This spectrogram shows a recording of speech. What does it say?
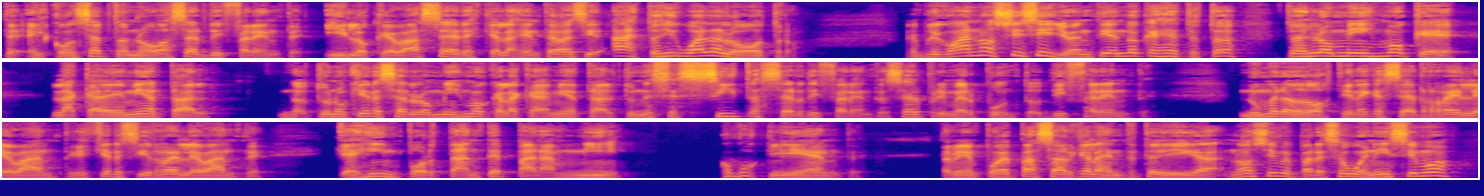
el concepto no va a ser diferente. Y lo que va a hacer es que la gente va a decir, ah, esto es igual a lo otro. Me explico, ah, no, sí, sí, yo entiendo que es esto. Esto, es lo mismo que la academia tal. No, tú no quieres ser lo mismo que la academia tal. Tú necesitas ser diferente. Ese es el primer punto, diferente. Número dos, tiene que ser relevante. ¿Qué quiere decir relevante? Que es importante para mí como cliente. También puede pasar que la gente te diga, no, sí, me parece buenísimo,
